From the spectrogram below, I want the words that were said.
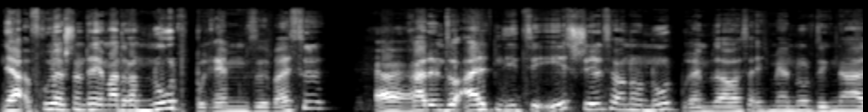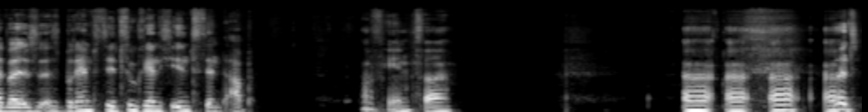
Ja, früher stand da immer dran Notbremse, weißt du? Ja, ja. Gerade in so alten ICEs steht ja auch noch Notbremse, aber es ist eigentlich mehr ein Notsignal, weil es, es bremst den Zug ja nicht instant ab. Auf jeden Fall. Äh, äh, äh, äh. Gut.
